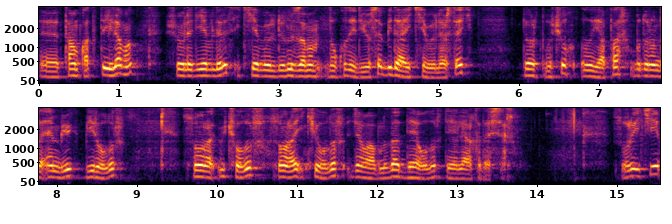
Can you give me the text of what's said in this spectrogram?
e, tam katı değil ama şöyle diyebiliriz. 2'ye böldüğümüz zaman 9 ediyorsa bir daha 2'ye bölersek 4,5 I yapar. Bu durumda en büyük 1 olur. Sonra 3 olur. Sonra 2 olur. Cevabımız da D olur değerli arkadaşlar. Soru 2.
